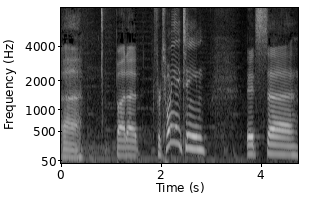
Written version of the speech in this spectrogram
Uh, but uh, for 2018, it's uh,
